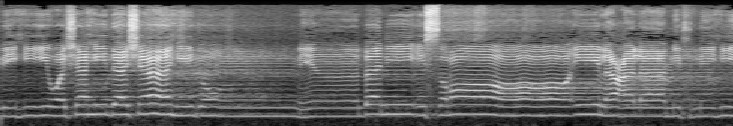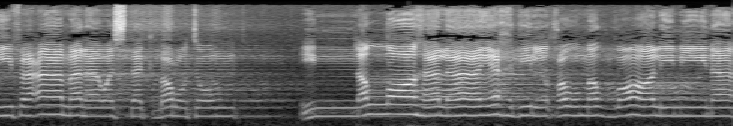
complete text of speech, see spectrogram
به وشهد شاهد من بني إسرائيل على مثله فآمن واستكبرتم. إن الله لا يهدي القوم الظالمين.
